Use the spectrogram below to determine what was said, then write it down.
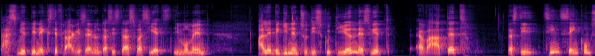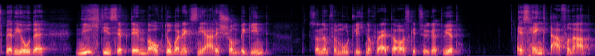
Das wird die nächste Frage sein. Und das ist das, was jetzt im Moment alle beginnen zu diskutieren. Es wird erwartet, dass die Zinssenkungsperiode nicht in September, Oktober nächsten Jahres schon beginnt, sondern vermutlich noch weiter ausgezögert wird. Es hängt davon ab,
